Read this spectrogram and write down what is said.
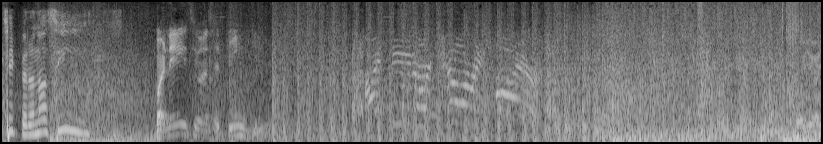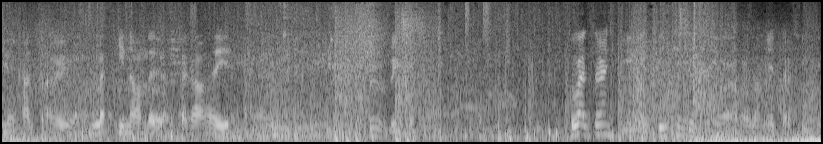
Sí, pero no así. Buenísimo ese Tinky. Voy hay un Haltra en la esquina donde te acabas de ir. Mm, rico. Igual tranqui, el pinche iba a agarrar la meta, así que.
